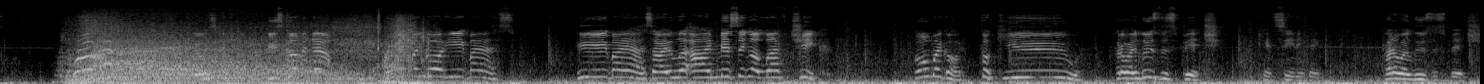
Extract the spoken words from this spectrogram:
I'm missing a left cheek. Oh my god, fuck you. How do I lose this bitch? I can't see anything. How do I lose this bitch?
